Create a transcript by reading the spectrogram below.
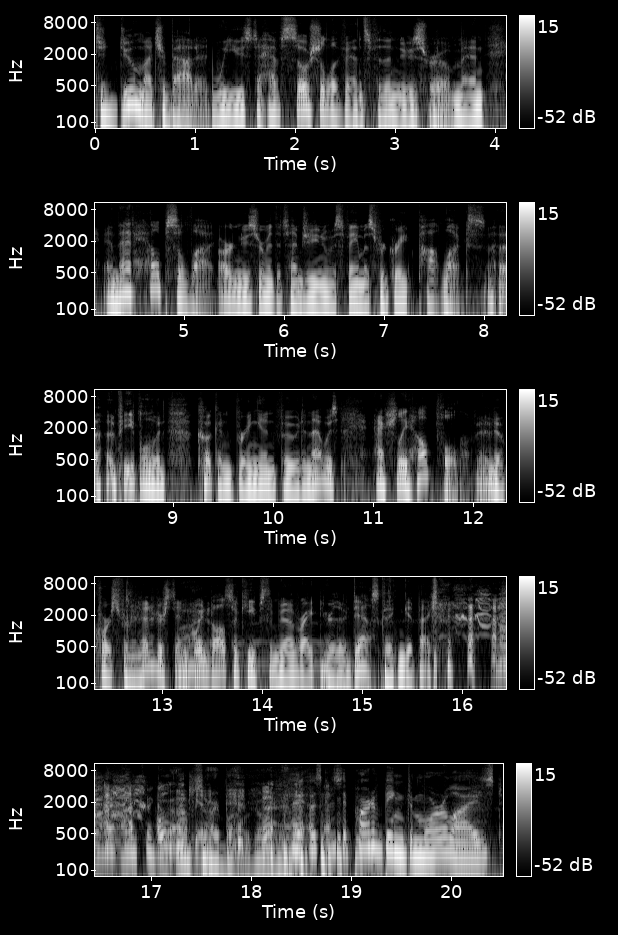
to do much about it. We used to have social events for the newsroom, and, and that helps a lot. Our newsroom at the Times Union was famous for great potlucks. people would cook and bring in food, and that was actually helpful. And of course, from an editor standpoint, it also keeps them uh, right near their desk. They can get back. I, I think. Only I'm sorry, Barbara. Go I, ahead. I was going to say part of being demoralized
